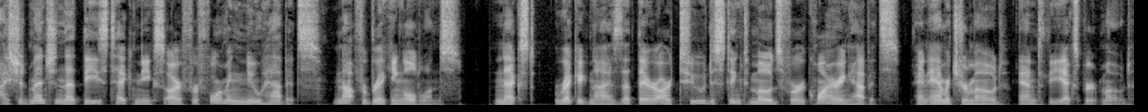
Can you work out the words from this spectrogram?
I should mention that these techniques are for forming new habits, not for breaking old ones. Next, recognize that there are two distinct modes for acquiring habits an amateur mode and the expert mode.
